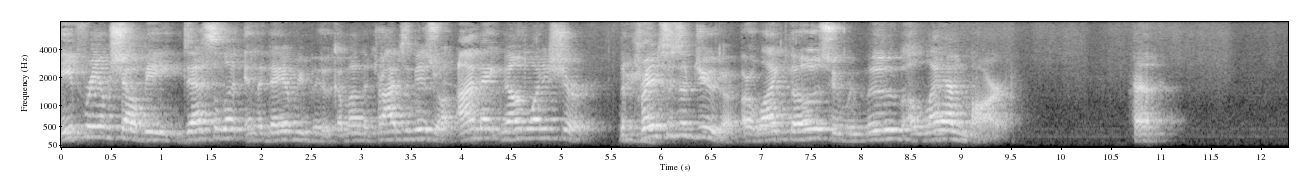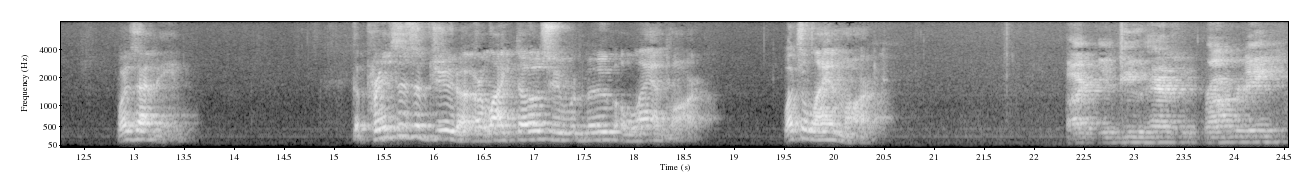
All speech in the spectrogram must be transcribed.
Ephraim shall be desolate in the day of rebuke among the tribes of Israel. I make known what is sure. The princes of Judah are like those who remove a landmark. Huh? What does that mean? The princes of Judah are like those who remove a landmark. What's a landmark? Like if you have some property,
